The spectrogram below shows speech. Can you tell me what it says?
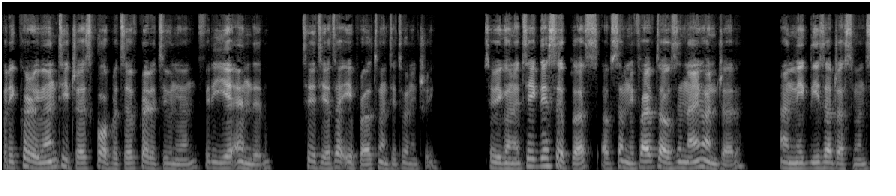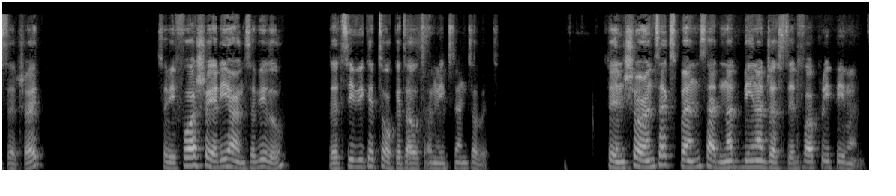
for the Caribbean Teachers Cooperative Credit Union for the year ended 30th of April 2023. So we're going to take the surplus of 75,900 and make these adjustments to it, right? So before I show you the answer below, let's see if we can talk it out and make sense of it. The insurance expense had not been adjusted for prepayment,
